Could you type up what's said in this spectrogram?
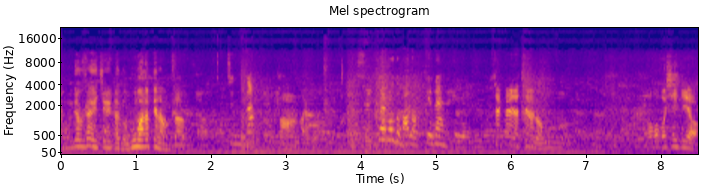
동영상에 찍으니까 너무 맛없게 나온다. 진짜? 아, 실제로도 맛 없긴 해. 색깔 자체가 너무 먹어보시기요.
